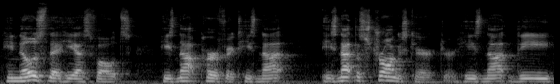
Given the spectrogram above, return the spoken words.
He knows that he has faults. He's not perfect. He's not he's not the strongest character. He's not the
